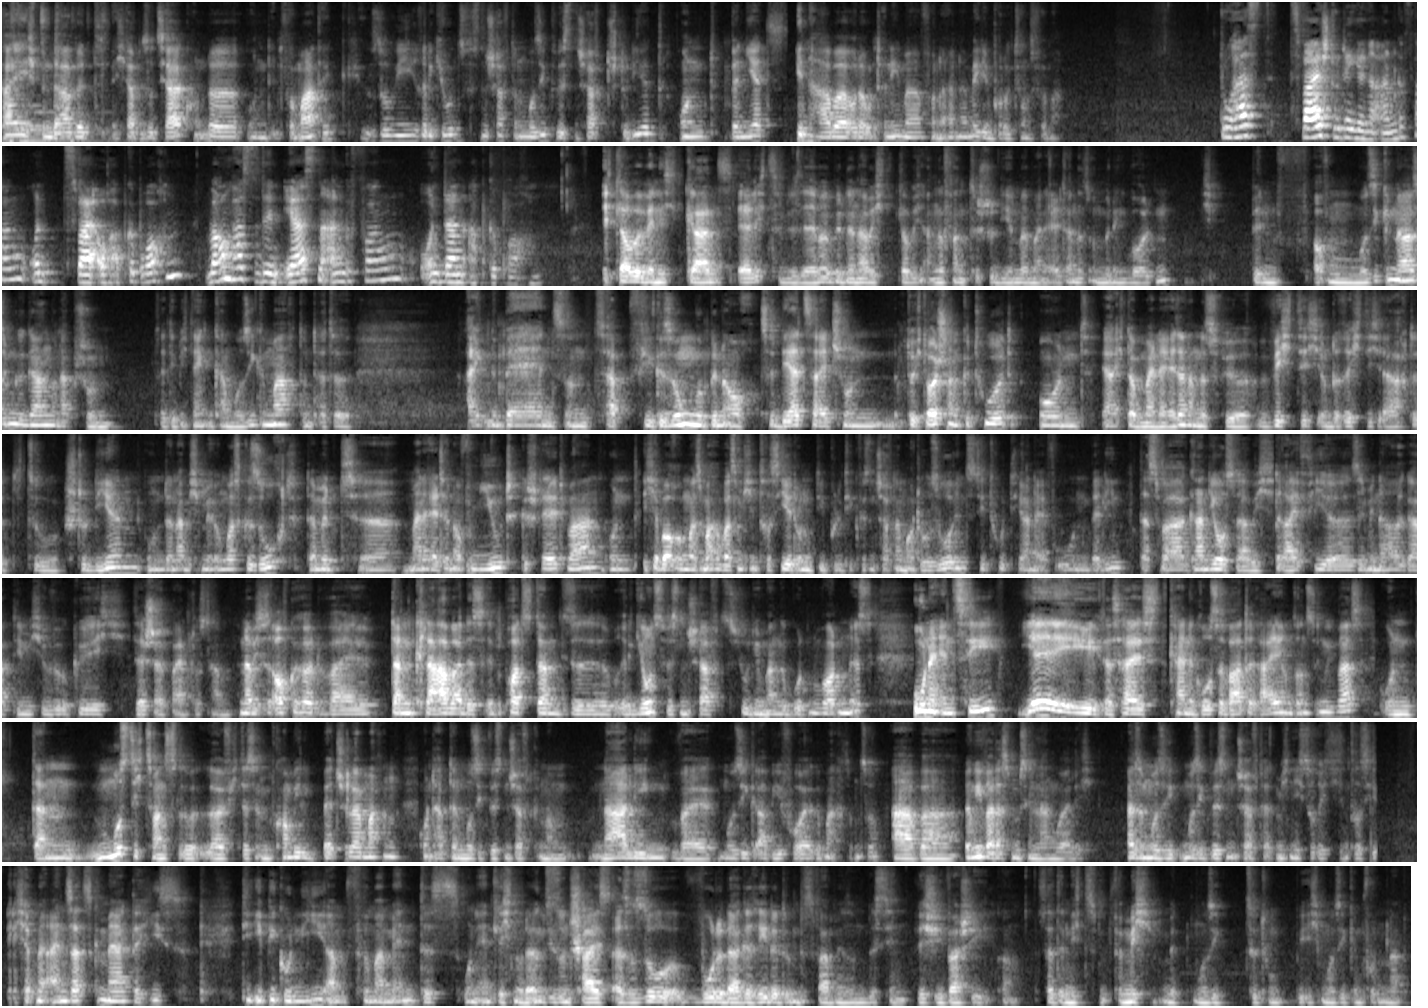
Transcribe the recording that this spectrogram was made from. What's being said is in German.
Hi, ich bin David. Ich habe Sozialkunde und Informatik sowie Religionswissenschaft und Musikwissenschaft studiert und bin jetzt Inhaber oder Unternehmer von einer Medienproduktionsfirma. Du hast zwei Studiengänge angefangen und zwei auch abgebrochen. Warum hast du den ersten angefangen und dann abgebrochen? Ich glaube, wenn ich ganz ehrlich zu mir selber bin, dann habe ich, glaube ich, angefangen zu studieren, weil meine Eltern das unbedingt wollten. Ich bin auf ein Musikgymnasium gegangen und habe schon, seitdem ich denken kann, Musik gemacht und hatte eigene Bands und habe viel gesungen und bin auch zu der Zeit schon durch Deutschland getourt und ja, ich glaube, meine Eltern haben das für wichtig und richtig erachtet zu studieren. Und dann habe ich mir irgendwas gesucht, damit äh, meine Eltern auf Mute gestellt waren und ich aber auch irgendwas mache, was mich interessiert. Und die Politikwissenschaft am Otto-Suhr-Institut hier an der FU in Berlin, das war grandios. Da habe ich drei, vier Seminare gehabt, die mich wirklich sehr stark beeinflusst haben. Dann habe ich das aufgehört, weil dann klar war, dass in Potsdam diese Religionswissenschaftsstudium angeboten worden ist ohne NC. Yay! Das heißt, keine große Warterei und sonst irgendwie was. Und dann musste ich zwangsläufig das im Kombi-Bachelor machen und habe dann Musikwissenschaft genommen. Naheliegend, weil Musik-Abi vorher gemacht und so. Aber irgendwie war das ein bisschen langweilig. Also Musik, Musikwissenschaft hat mich nicht so richtig interessiert. Ich habe mir einen Satz gemerkt, der hieß, die Epigonie am Firmament des Unendlichen oder irgendwie so ein Scheiß. Also so wurde da geredet und das war mir so ein bisschen wischiwaschi. Das hatte nichts für mich mit Musik zu tun, wie ich Musik empfunden habe.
